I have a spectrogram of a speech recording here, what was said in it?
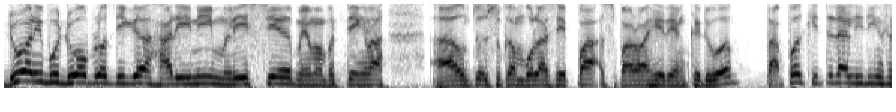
2023 Hari ini Malaysia Memang penting lah uh, Untuk sukan bola sepak. Separuh akhir yang kedua. Tak apa Kita dah leading 1-0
